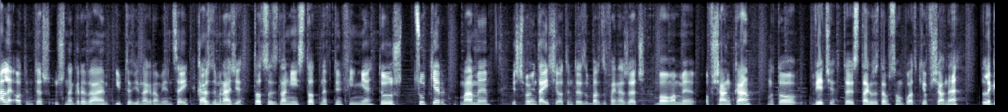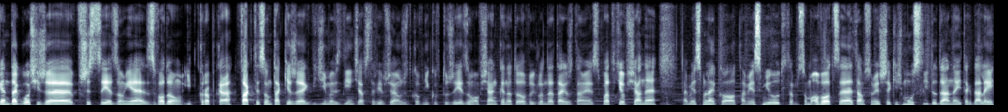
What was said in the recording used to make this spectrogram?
ale o tym też już nagrywałem i pewnie nagram więcej. W każdym razie, to co jest dla mnie istotne w tym filmie, to już cukier mamy. Jeszcze pamiętajcie o tym, to jest bardzo fajna rzecz, bo mamy owsianka, no to wiecie, to jest tak, że tam są płatki owsiane. Legenda głosi, że wszyscy jedzą je z wodą i kropka. Fakty są takie, że jak widzimy w zdjęcia w strefie przełom użytkowników, którzy jedzą owsiankę, no to wygląda tak, że tam jest płatki owsiane, tam jest mleko, tam jest miód, tam są owoce, tam są jeszcze jakieś musli dodane i tak dalej.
